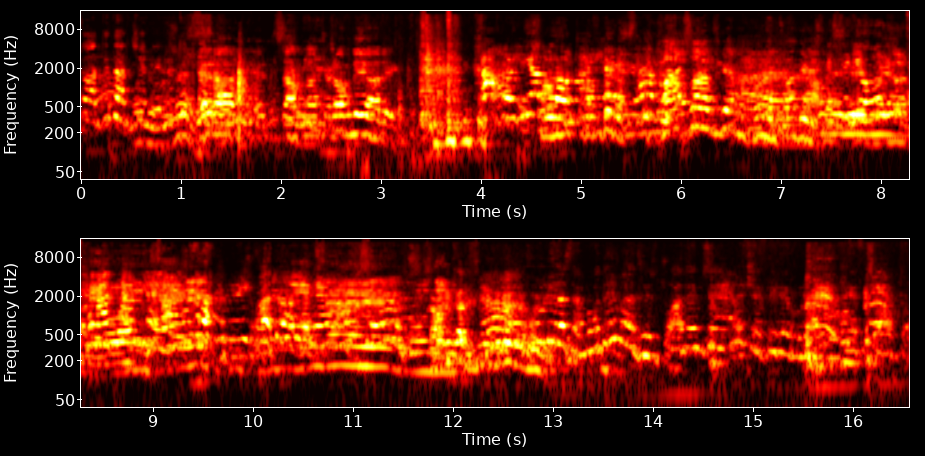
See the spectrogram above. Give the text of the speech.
წვადი დარჩენილი. ჯერ არის, სამნაჭრამდე არის. ხახვია ბლომა. ხალხს გემხურე, მოდი. ისინი ორი თელია. გულიას და მოდემაძეს წვადებზე იყო შეფირებული. შეფსატო.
